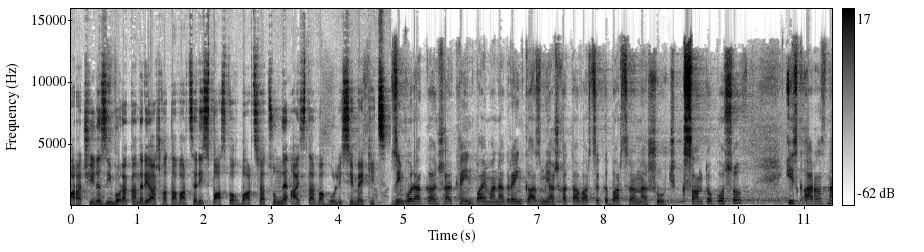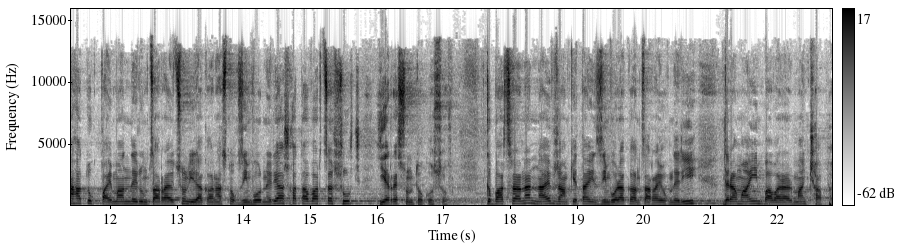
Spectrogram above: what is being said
Առաջինը զինվորականների աշխատավարձերի սպասվող բարձրացումն է այս տարվա հուլիսի 1-ից։ Զինվորական շարքային պայմանագրային կազմի աշխատավարձը կբարձրանա շուրջ 20%-ով, իսկ առանձնահատուկ պայմաններում ծառայություն իրականացնող զինվորների աշխատավարձը շուրջ 30%-ով կբարձրանան նաև ժամկետային զինվորական ծառայողների դրամային բավարարման չափը։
